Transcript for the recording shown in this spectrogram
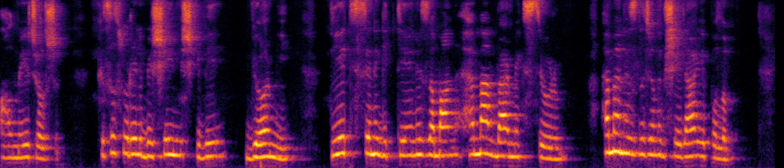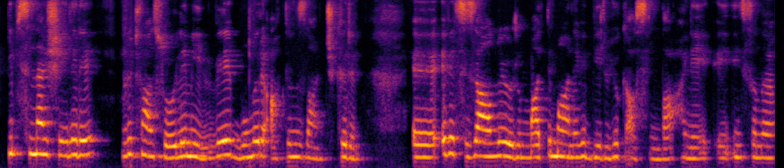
almaya çalışın. Kısa süreli bir şeymiş gibi görmeyin. Diyetisyene gittiğiniz zaman hemen vermek istiyorum. Hemen hızlıca bir şeyler yapalım. Gibisinden şeyleri Lütfen söylemeyin ve bunları aklınızdan çıkarın. Ee, evet sizi anlıyorum. Maddi manevi bir yük aslında. Hani e, insanı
